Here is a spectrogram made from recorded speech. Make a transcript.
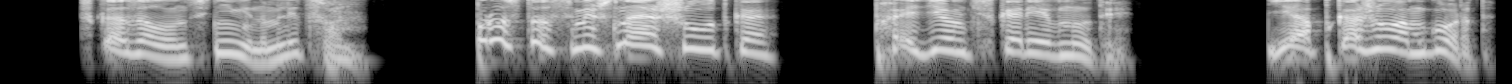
— сказал он с невинным лицом. Просто смешная шутка. Пойдемте скорее внутрь. Я покажу вам город.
